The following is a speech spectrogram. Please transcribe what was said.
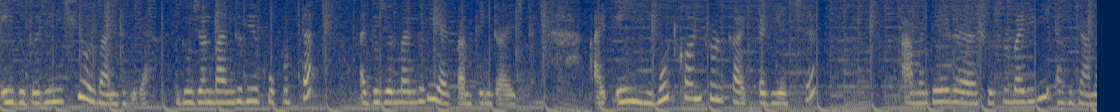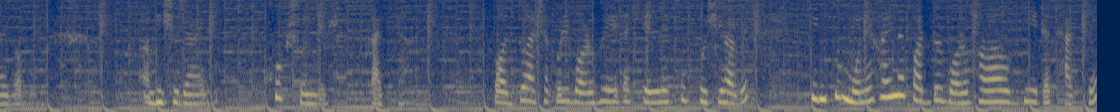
এই দুটো জিনিসই ওর বান্ধবীরা। দুজন বান্ধবী কুকুরটা আর দুজন বান্ধবী এয়ার পাম্পিং টয়েসটা আর এই রিমোট কন্ট্রোল কার্ডটা দিয়েছে আমাদের শ্বশুরবাড়িরই এক জামাইবাবু আহ, বিশু জামাইবাবু খুব সুন্দর। পদ্ম আশা করি বড় হয়ে এটা খেললে খুব খুশি হবে। কিন্তু মনে হয় না পদ্মর বড় হওয়া অবধি এটা থাকবে।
